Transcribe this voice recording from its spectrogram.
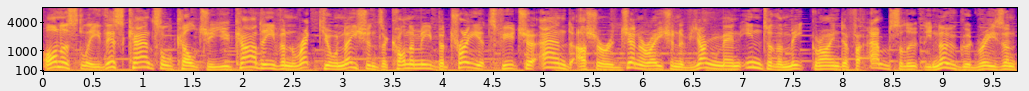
Honestly, this cancel culture, you can't even wreck your nation's economy, betray its future, and usher a generation of young men into the meat grinder for absolutely no good reason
